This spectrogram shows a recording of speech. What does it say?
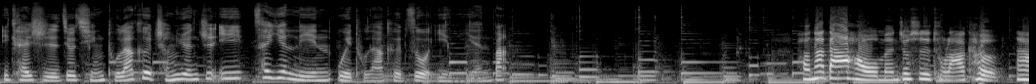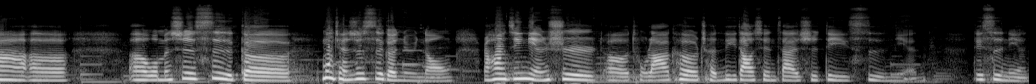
一开始就请土拉克成员之一蔡燕林为土拉克做引言吧。好，那大家好，我们就是土拉克。那呃呃，我们是四个。目前是四个女农，然后今年是呃土拉克成立到现在是第四年，第四年，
